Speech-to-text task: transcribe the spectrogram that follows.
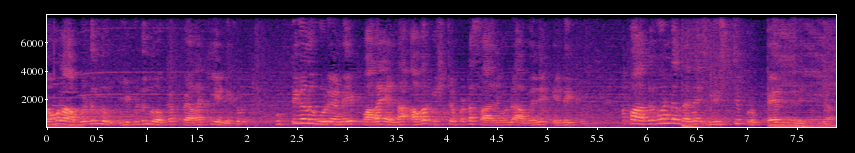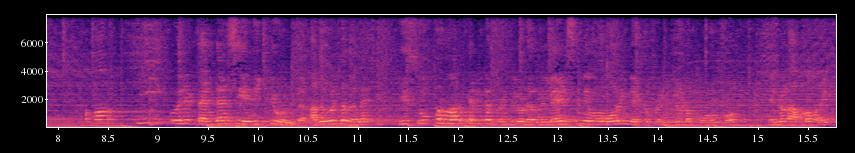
നമ്മൾ അവിടുന്നും ഇവിടുന്നും ഒക്കെ പിറക്കിയെടുക്കും. കുട്ടികൾ കൂടിയാണെങ്കിൽ പറയേണ്ട അവർക്ക് ഇഷ്ടപ്പെട്ട സാധനങ്ങൾ അവർ എടുക്കും. അപ്പൊ അതുകൊണ്ട് തന്നെ ലിസ്റ്റ് പ്രിപ്പയർ ചെയ്തിരിക്കുക. അപ്പൊ ഈ ഒരു ടെൻഡൻസി എനിക്കും ഉണ്ട് അതുകൊണ്ട് തന്നെ ഈ സൂപ്പർ മാർക്കറ്റിന്റെ ഫ്രണ്ടിലൂടെ റിലയൻസിന്റെ മോറിന്റെ ഒക്കെ ഫ്രണ്ടിലൂടെ പോകുമ്പോൾ എന്നോട് അമ്മ പറയും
